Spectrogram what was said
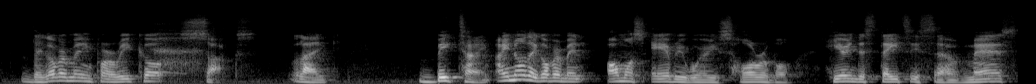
the government in Puerto Rico sucks. Like, big time. I know the government almost everywhere is horrible. Here in the States is a mess.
